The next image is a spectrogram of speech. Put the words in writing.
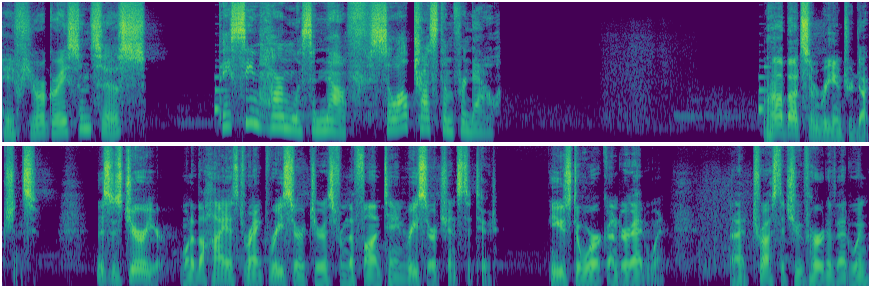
if your grace insists. They seem harmless enough, so I'll trust them for now. Well, how about some reintroductions? This is Jurier, one of the highest ranked researchers from the Fontaine Research Institute. He used to work under Edwin. I trust that you've heard of Edwin?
